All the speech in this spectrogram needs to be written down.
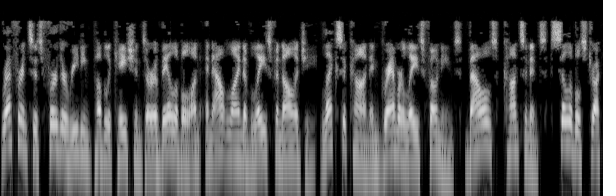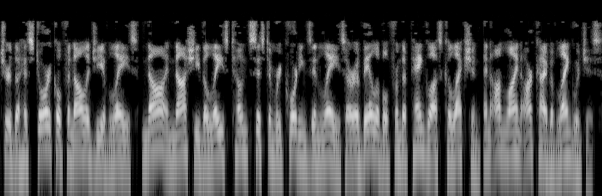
References Further reading publications are available on An Outline of Laze Phonology, Lexicon and Grammar. Laze Phonemes, Vowels, Consonants, Syllable Structure. The Historical Phonology of Laze, Na and Naxi. The Laze Tone System recordings in Laze are available from the Pangloss Collection, an online archive of languages.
